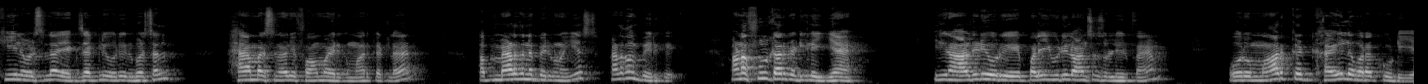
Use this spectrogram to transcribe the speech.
கீழே லெவல்ஸில் எக்ஸாக்ட்லி ஒரு ரிவர்சல் ஹேமர் சினாரி ஃபார்ம் ஆகிருக்கு மார்க்கெட்டில் அப்போ மேலே தானே போயிருக்கணும்? எஸ் மேலே தான் போயிருக்கு. ஆனால் ஃபுல் டார்கெட் அடிக்கல ஏன்? இது நான் ஆல்ரெடி ஒரு பழைய வீடியோவில் ஆன்சர் சொல்லியிருப்பேன். ஒரு மார்க்கெட் ஹையில் வரக்கூடிய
